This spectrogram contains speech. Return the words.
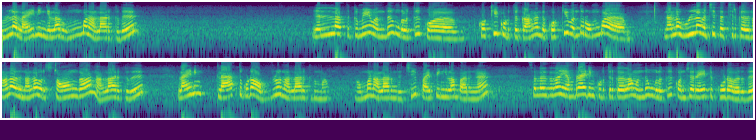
உள்ள லைனிங் எல்லாம் ரொம்ப நல்லா இருக்குது. எல்லாத்துக்குமே வந்து உங்களுக்கு கொ கொக்கி கொடுத்துருக்காங்க. அந்த கொக்கி வந்து ரொம்ப நல்லா உள்ளே வச்சு தைச்சிருக்கிறதுனால அது நல்லா ஒரு ஸ்ட்ராங்காக நல்லா இருக்குது. லைனிங் கிளாத்து கூட அவ்வளோ நல்லா இருக்குதுமா ரொம்ப நல்லா இருந்துச்சு. பைப்பிங்லாம் பாருங்கள் சில இதெல்லாம் எம்ப்ராய்டிங் கொடுத்துருக்கதெல்லாம் வந்து உங்களுக்கு கொஞ்சம் ரேட்டு கூட வருது.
